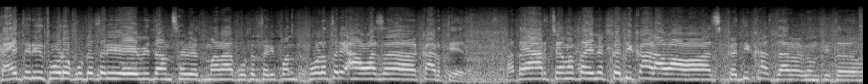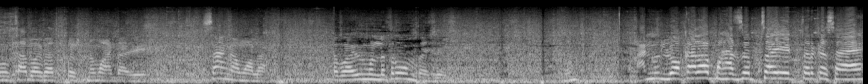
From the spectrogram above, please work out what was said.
काहीतरी थोडं कुठंतरी विधानसभेत म्हणा कुठंतरी पण थोडं तरी आवाज काढतेत आता या अर्चनाताईनं कधी काढावा आवाज कधी खासदार तिथं सभागृहात प्रश्न मांडावे? सांगा मला. प्रभावी म्हणलं तर ओमराजे आणि लोकाला भाजपचा एक तर कसा आहे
